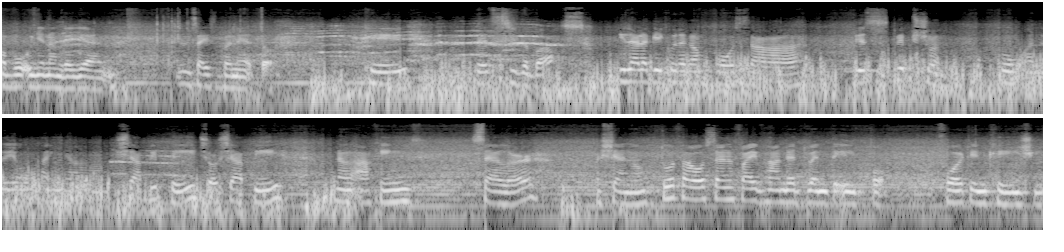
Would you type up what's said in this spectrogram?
mabuo niya ng ganyan. Yung size ba nito? Okay. Let's see the box. Ilalagay ko na lang po sa description kung ano yung kanyang Shopee page or Shopee ng aking seller. Asya, no? 2,528 po. 14 kg.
